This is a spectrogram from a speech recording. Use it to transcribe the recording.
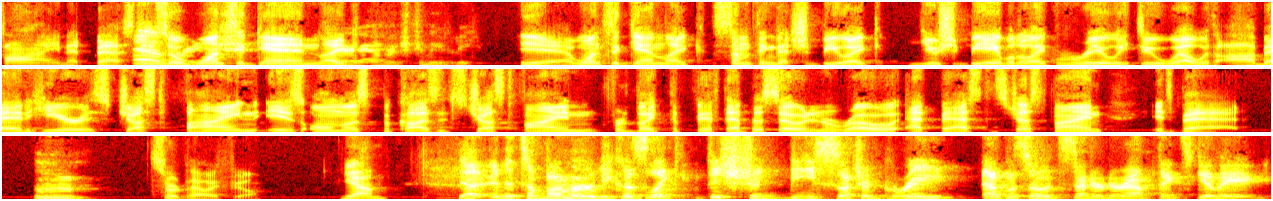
fine at best. And so once again, like very average community. Yeah, once again, like something that should be like you should be able to like really do well with Abed here is just fine is almost because it's just fine for like the fifth episode in a row. At best, it's just fine. It's bad. Mm. Sort of how I feel. Yeah. Yeah, and it's a bummer because like this should be such a great episode centered around Thanksgiving,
